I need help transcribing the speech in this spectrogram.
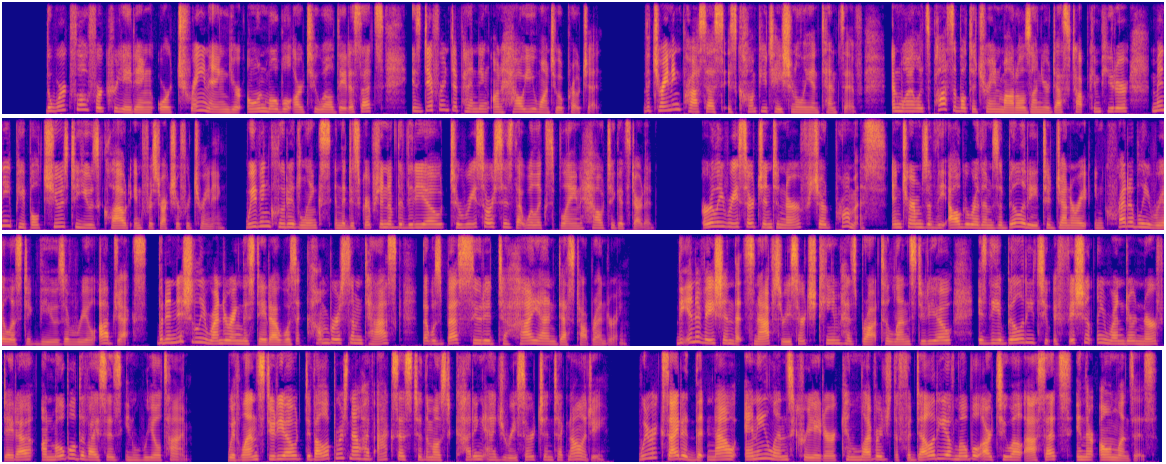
The workflow for creating or training your own mobile R2L datasets is different depending on how you want to approach it. The training process is computationally intensive, and while it's possible to train models on your desktop computer, many people choose to use cloud infrastructure for training. We've included links in the description of the video to resources that will explain how to get started. Early research into NERF showed promise in terms of the algorithm's ability to generate incredibly realistic views of real objects. But initially, rendering this data was a cumbersome task that was best suited to high end desktop rendering. The innovation that Snap's research team has brought to Lens Studio is the ability to efficiently render NERF data on mobile devices in real time. With Lens Studio, developers now have access to the most cutting edge research and technology. We're excited that now any lens creator can leverage the fidelity of mobile R2L assets in their own lenses.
